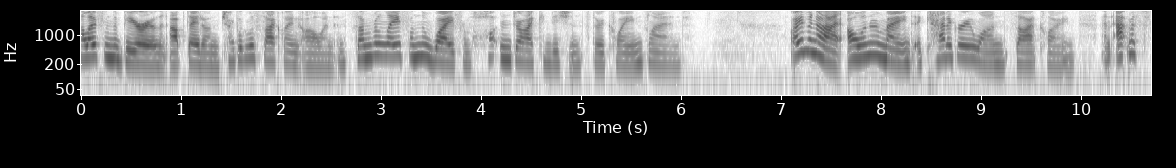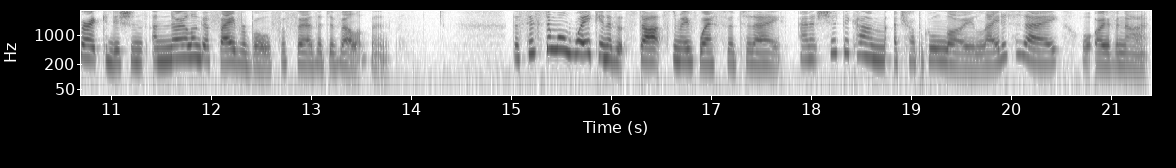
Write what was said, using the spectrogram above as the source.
Hello from the Bureau with an update on Tropical Cyclone Owen and some relief on the way from hot and dry conditions through Queensland. Overnight, Owen remained a Category 1 cyclone and atmospheric conditions are no longer favourable for further development. The system will weaken as it starts to move westward today and it should become a tropical low later today or overnight.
